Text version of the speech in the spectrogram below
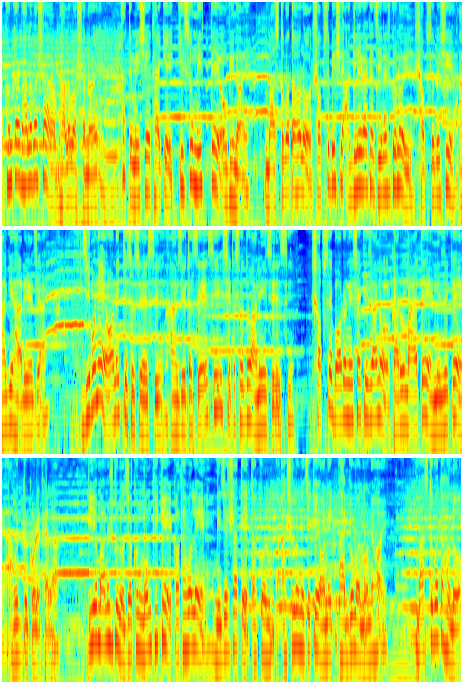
এখনকার ভালোবাসা ভালোবাসা নয়, তাতে মিশে থাকে কিছু মিথ্যে অভিনয়। বাস্তবতা হলো, সবচেয়ে বেশি আগলে রাখা জিনিসগুলোই সবচেয়ে বেশি আগে হারিয়ে যায়। জীবনে অনেক কিছু চেয়েছি, আর যেটা চেয়েছি, সেটা শুধু আমিই চেয়েছি। সবচেয়ে বড় নেশা কি জানো? কারোর মায়াতে নিজেকে আবদ্ধ করে ফেলা। প্রিয় মানুষগুলো যখন মন থেকে কথা বলে নিজের সাথে, তখন আসলে নিজেকে অনেক ভাগ্যবান মনে হয়। বাস্তবতা হলো,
